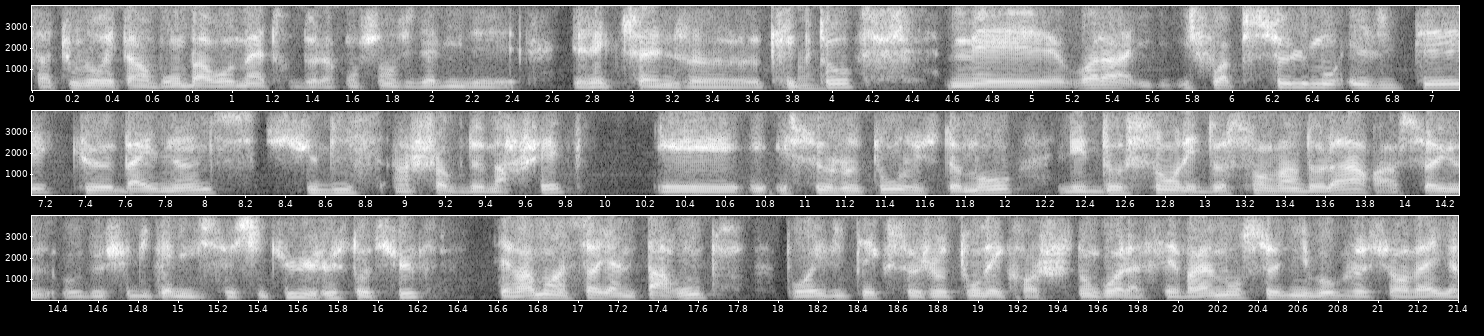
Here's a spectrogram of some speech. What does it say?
ça a toujours été un bon baromètre de la confiance vis-à-vis des, des, exchanges euh, crypto, mais voilà il faut absolument éviter que Binance subisse un choc de marché. Et, et, et ce jeton, justement, les 200, les 220 dollars, un seuil au-dessus duquel il se situe, juste au-dessus, c'est vraiment un seuil à ne pas rompre pour éviter que ce jeton décroche. Donc voilà, c'est vraiment ce niveau que je surveille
